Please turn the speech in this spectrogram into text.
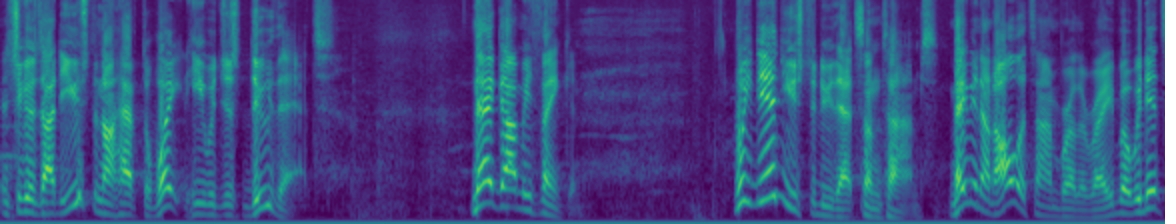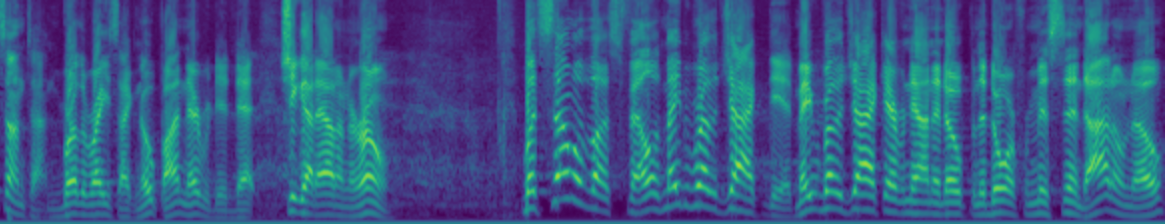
And she goes, I used to not have to wait. He would just do that. And that got me thinking. We did used to do that sometimes. Maybe not all the time, Brother Ray, but we did sometimes. Brother Ray's like, nope, I never did that. She got out on her own. But some of us fellas, maybe Brother Jack did. Maybe Brother Jack every now and then opened the door for Miss Cinda. I don't know.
